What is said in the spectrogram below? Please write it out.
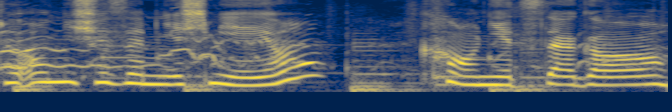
Czy oni się ze mnie śmieją? Koniec tego.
